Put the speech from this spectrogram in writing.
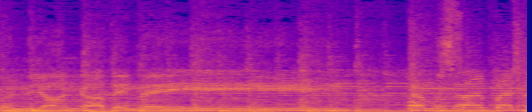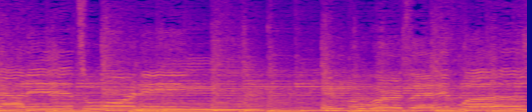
the neon god they made. And the sign flashed out its warning in the words that it was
